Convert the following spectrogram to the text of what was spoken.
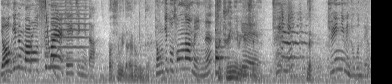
여기는 바로 스마일 게이트입니다. 맞습니다 여러분들. 경기도 성남에 있는 제 주인님이 예. 주인님? 네. 주인님이 누군데요?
